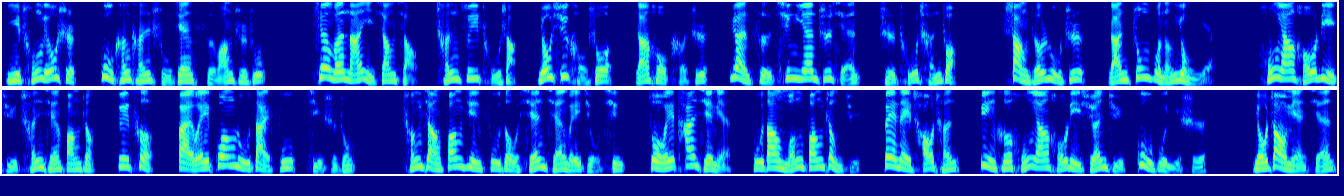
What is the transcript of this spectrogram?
以重刘氏，故肯肯属奸死亡之诛。天文难以相晓，臣虽图上，犹须口说，然后可知。愿赐青烟之贤，只图臣状。上折入之，然终不能用也。洪阳侯力举陈贤方正，对策拜为光禄大夫、给事中。丞相方进复奏贤前为九卿，作为贪邪免，不当蒙方正举。备内朝臣，并和弘阳侯立选举，故不以时。有诏免贤，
